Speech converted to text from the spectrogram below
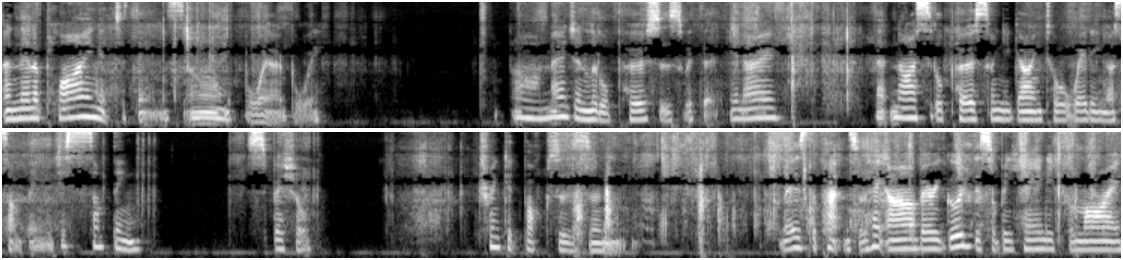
And then applying it to things. Oh, boy, oh, boy. Oh, imagine little purses with it, you know? That nice little purse when you're going to a wedding or something. Just something special trinket boxes and there's the patterns for the heck. Ah, very good. This will be handy for my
